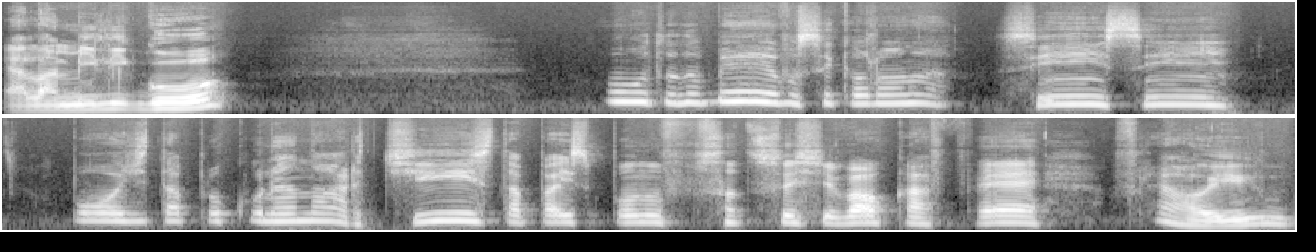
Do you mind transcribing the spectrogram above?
Ela me ligou. Ô, tudo bem? Você que é o? Sim, sim. Pode estar procurando artista para expor no Santos Festival Café. Eu falei, ó, eu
